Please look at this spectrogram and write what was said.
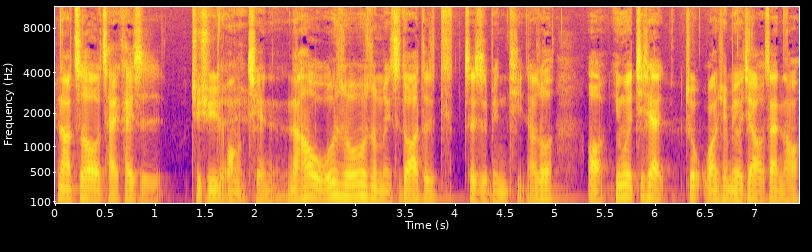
那之后才开始继续往前。然后我问说为什么每次都要在在这边停？他说哦，因为接下来就完全没有加油站哦。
